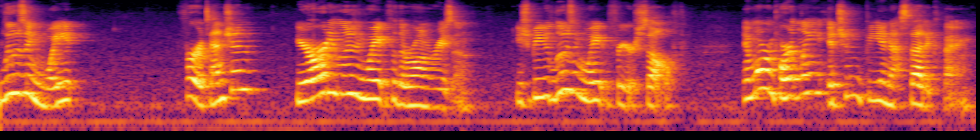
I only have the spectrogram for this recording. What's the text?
losing weight for attention, you're already losing weight for the wrong reason. You should be losing weight for yourself. And more importantly, it shouldn't be an aesthetic thing.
